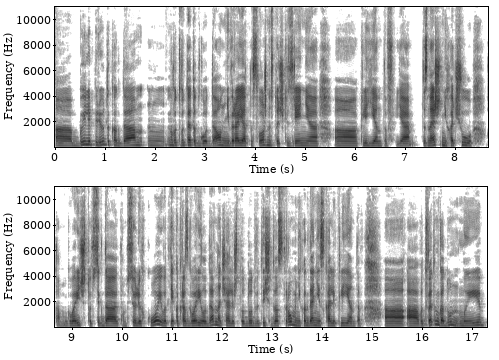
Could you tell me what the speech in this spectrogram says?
А, были периоды, когда, ну, вот, вот этот год, да, он невероятно сложный с точки зрения а, клиентов. Я, ты знаешь, не хочу там говорить, что всегда там все легко, и вот я как раз говорила, да, в начале, что до 2022 мы никогда не искали клиентов. А, а вот в этом году мы,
